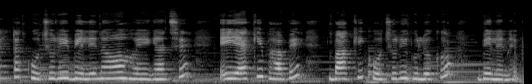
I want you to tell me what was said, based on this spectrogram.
একটা কচুরি বেলে নেওয়া হয়ে গেছে, এই একইভাবে বাকি কচুরিগুলোকেও বেলে নেব।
